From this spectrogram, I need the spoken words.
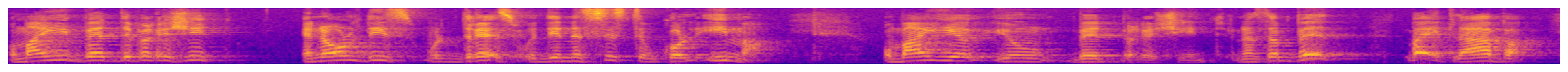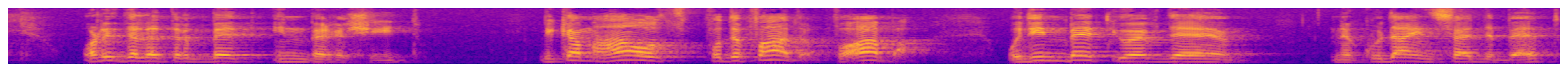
ומהי בית דבראשית? And all this will dress within a system called אימא. ומהי בית בראשית? נעשה בית, בית לאבא. Is the letter bet in Bereshit? Become house for the father, for Abba. Within bet you have the nekuda inside the bet.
